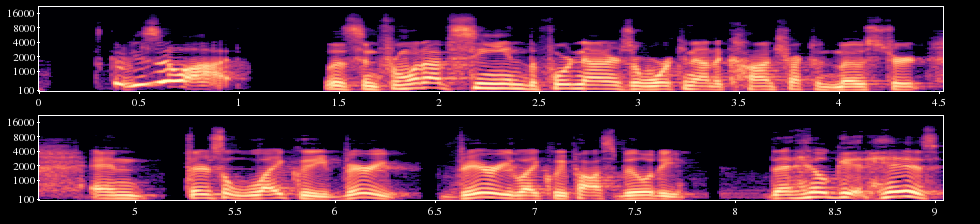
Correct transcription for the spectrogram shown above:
It's going to be so hot. Listen, from what I've seen, the 49ers are working out a contract with Mostert, and there's a likely, very, very likely possibility that he'll get his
